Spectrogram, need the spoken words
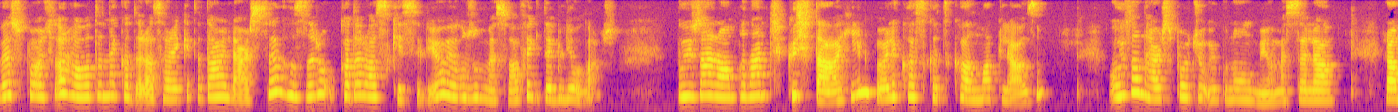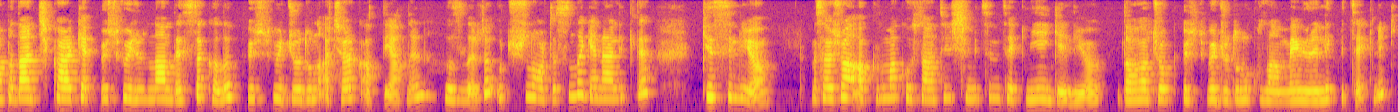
Ve sporcular havada ne kadar az hareket ederlerse hızları o kadar az kesiliyor ve uzun mesafe gidebiliyorlar. Bu yüzden rampadan çıkış dahil böyle kas katı kalmak lazım. O yüzden her sporcuya uygun olmuyor. Mesela rampadan çıkarken üst vücudundan destek alıp üst vücudunu açarak atlayanların hızları uçuşun ortasında genellikle kesiliyor. Mesela şu an aklıma Konstantin Schmidt'in tekniği geliyor. Daha çok üst vücudunu kullanmaya yönelik bir teknik.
